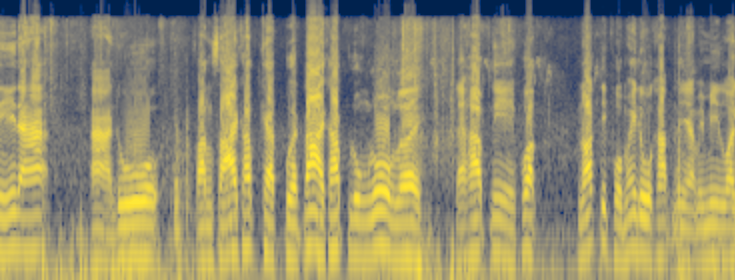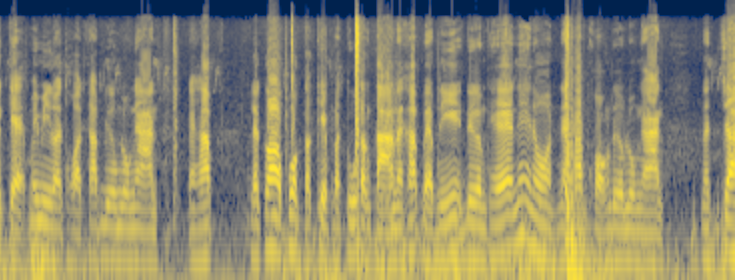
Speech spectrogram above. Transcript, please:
นี้นะฮะอ่าดูฝั่งซ้ายครับแคปเปิดได้ครับโล่งๆเลยนะครับ นี่พวกน็อตที่ผมให้ดูครับเนี่ยไม่มีรอยแกะไม่มีรอยถอดครับเดิมโรงงานนะครับ แล้วก็พวกตะเข็บประตูต่างๆนะครับ แบบนี้เดิมแท้แน่นอนนะครับของเดิมโรงงานนะจ๊ะ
